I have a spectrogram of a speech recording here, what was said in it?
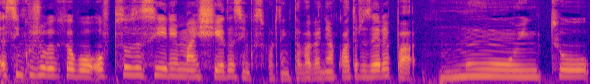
assim que o jogo acabou, houve pessoas a saírem mais cedo, assim que o Sporting estava a ganhar 4-0, pá, muito,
